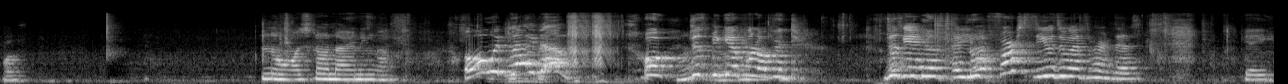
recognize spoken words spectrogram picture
What? No, it's not lighting up. Oh, it light up! Oh, just be careful of it. Just be careful. okay, uh, first you do it for this. Okay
